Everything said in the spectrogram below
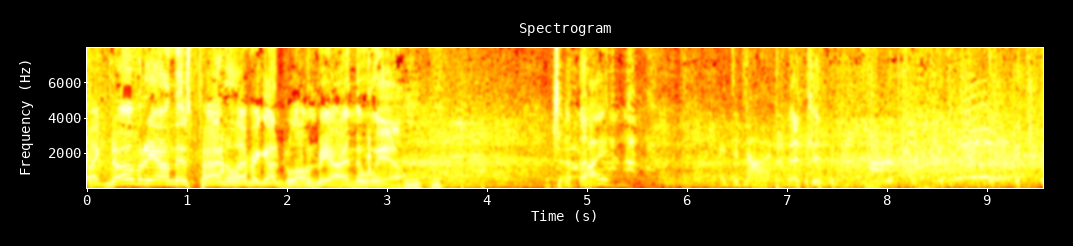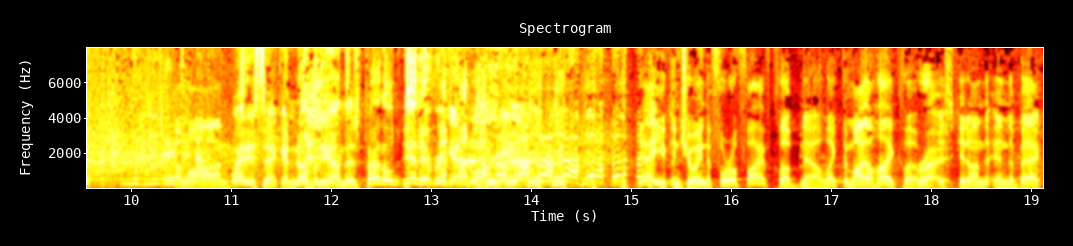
Like nobody on this panel ever got blown behind the wheel. I I did not. come on. Wait a second. Nobody on this panel did ever get blown behind. Yeah, you can join the 405 club now, like the Mile High Club. Right. Just get on the, in the back.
